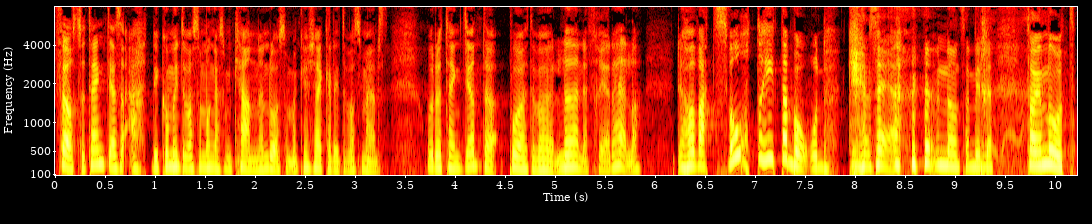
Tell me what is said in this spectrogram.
först så tänkte jag så ah, det kommer inte vara så många som kan ändå, så man kan käka lite vad som helst. Och då tänkte jag inte på att det var lönefredag heller. Det har varit svårt att hitta bord, kan jag säga. Någon som ville ta emot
